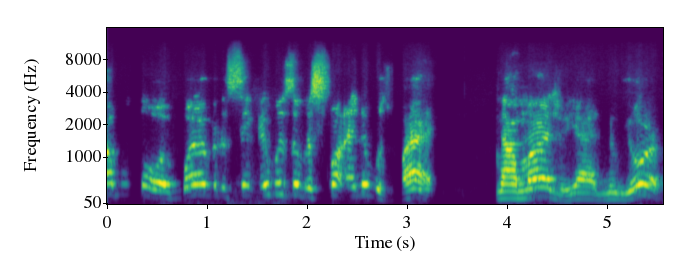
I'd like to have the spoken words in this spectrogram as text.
album or whatever the sing, it was a response, and it was whack. Now, mind you, yeah, New York,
